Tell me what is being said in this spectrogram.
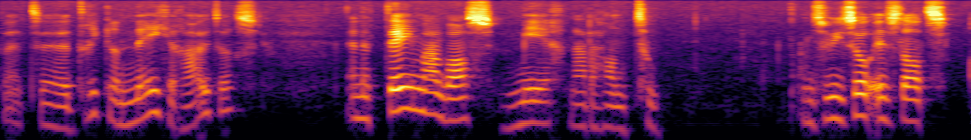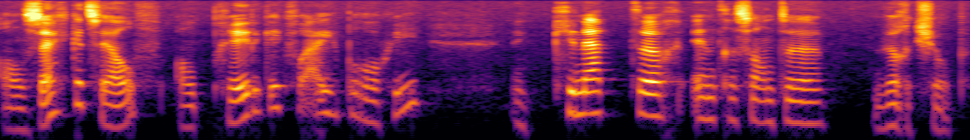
met uh, drie keer negen ruiters. En het thema was meer naar de hand toe. En sowieso is dat, al zeg ik het zelf, al predik ik voor eigen parochie, een knetter interessante workshop.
